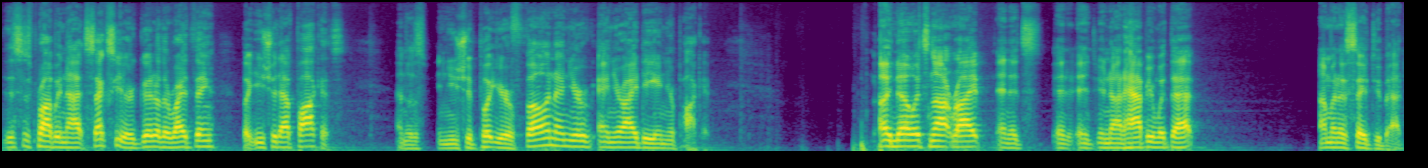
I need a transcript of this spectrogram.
this is probably not sexy or good or the right thing, but you should have pockets, and those and you should put your phone and your and your ID in your pocket. I know it's not right, and it's it, it, you're not happy with that. I'm going to say too bad,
